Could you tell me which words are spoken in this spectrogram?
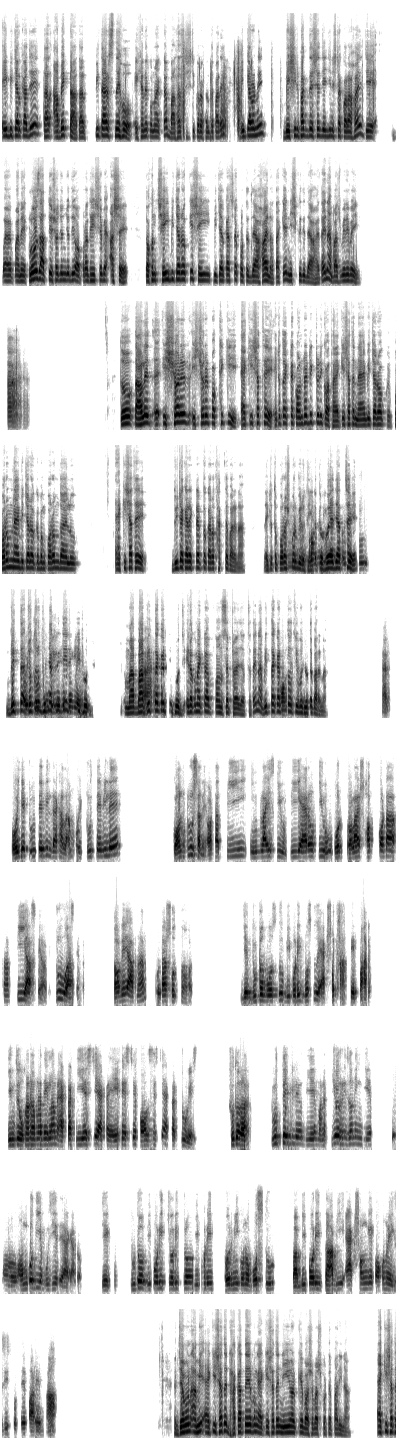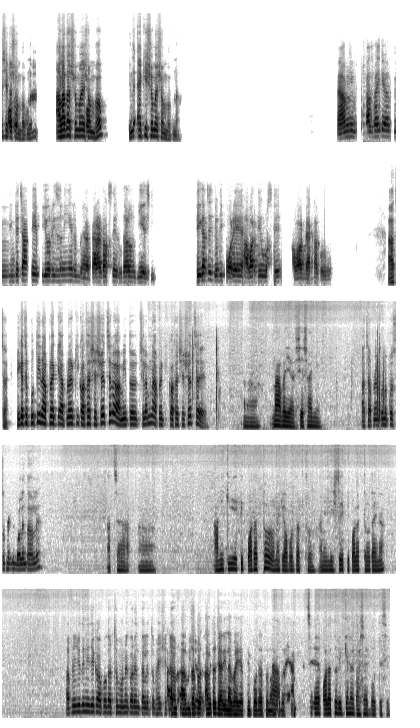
এই বিচার কাজে তার আবেগটা, তার পিতার স্নেহ এখানে কোনো একটা বাধা সৃষ্টি করে ফেলতে পারে। এই কারণে বেশিরভাগ দেশে যে জিনিসটা করা হয় যে মানে ক্লোজ আত্মীয় স্বজন যদি অপরাধী হিসেবে আসে, তখন সেই বিচারককে সেই বিচার কাজটা করতে দেওয়া হয় না। তাকে নিষ্কৃতি দেওয়া হয়। তাই না বাসবিরি ভাই? হ্যাঁ, হ্যাঁ। তো তাহলে ঈশ্বরের ঈশ্বরের পক্ষে কি একই সাথে এটা তো একটা কন্ট্রাডিক্টরি কথা। একই সাথে ন্যায় বিচারক, পরম ন্যায় বিচারক এবং পরম দয়ালু একই সাথে ২ টা ক্যারেক্টার তো কারও থাকতে পারে না। এটা তো পরস্পর বিরোধী। এটা তো হয়ে যাচ্ছে চতুর্ভুজাকৃতির ত্রিভুজ বা হ্যাঁ। বৃত্তাকার ত্রিভুজ এরকম একটা কনসেপ্ট হয়ে যাচ্ছে, তাই না? বৃত্তাকার তো ত্রিভুজ হতে পারে না। হ্যাঁ। ওই যে ট্রুথ টেবিল দেখালাম, ওই ট্রুথ টেবিলে কনক্লুশন অর্থাৎ P implies Q, P arrow Q ওর তলায় সবকটা আপনার T আসতে হবে। ট্রু আসতে হবে। তবে আপনার ওটা সত্য হবে। যে দুটো বস্তু বিপরীত বস্তু একসাথে থাকতে পারে। কিন্তু ওখানে আমরা দেখলাম একটা T এসছে, একটা F এসছে, ফলস এসছে, একটা ট্রু এসছে। সুতরাং ট্রুথ টেবিলে দিয়ে মানে পিওর রিজনিং দিয়ে অঙ্ক দিয়ে বুঝিয়ে দেয়া গেল যে দুটো বিপরীত চরিত্র, বিপরীত ধর্মী কোনো বস্তু বা বিপরীত দাবি একসঙ্গে কখনো এক্সিস্ট করতে পারে না। যেমন আমি একই সাথে ঢাকাতে এবং একই সাথে নিউ ইয়র্কে বসবাস করতে পারি না। একই সাথে সেটা সম্ভব না। আলাদা সময়ে সম্ভব, কিন্তু একই সময়ে সম্ভব না। আমি ফরাজ ভাইকে তিনটে চারটে পিওর রিজনিং এর প্যারাডক্স এর উদাহরণ দিয়েছি। ঠিক আছে যদি পরে আবার কেউ আসে আবার ব্যাখ্যা করব। আচ্ছা, ঠিক আছে পুতিন আপনার কি আপনার কি কথা শেষ হয়েছিল? আমি তো ছিলাম না। আপনার কি কথা শেষ হয়েছে? না ভাইয়া শেষ হয়নি। আচ্ছা, আপনার কোনো প্রশ্ন থাকলে বলেন তাহলে? আচ্ছা, আমি কি একটি পদার্থ নাকি অপদার্থ? আমি নিশ্চয়ই একটি পদার্থ, তাই না? আপনি যদি নিজেকে অপদার্থ মনে করেন তাহলে তো ভাই সেটা আম আমরা তো আমি তো জানি না ভাই আপনি পদার্থ না অপদার্থ। আমি হচ্ছে পদার্থবিজ্ঞানের ভাষায় বলতেছি।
